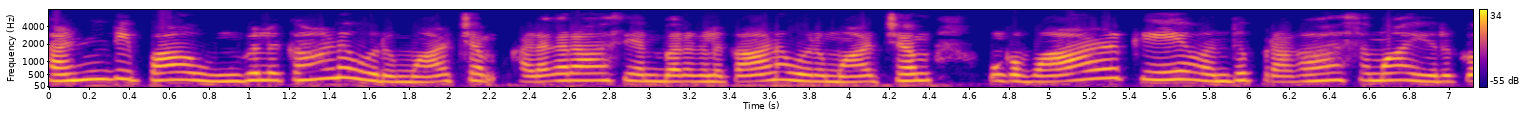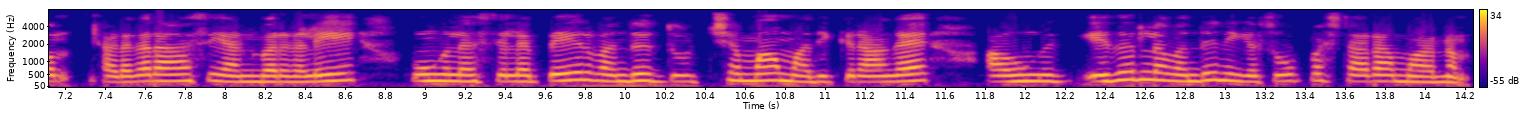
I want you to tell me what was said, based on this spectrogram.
கண்டிப்பாக உங்களுக்கான ஒரு மாற்றம் கடகராசி அன்பர்களுக்கான ஒரு மாற்றம் உங்கள் வாழ்க்கையே வந்து பிரகாசமாக இருக்கும். கடகராசி அன்பர்களே உங்களை சில பேர் வந்து துச்சமாக மதிக்கிறாங்க. அவங்க எதிரில் வந்து நீங்கள் சூப்பர் ஸ்டாராக மாறணும்.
